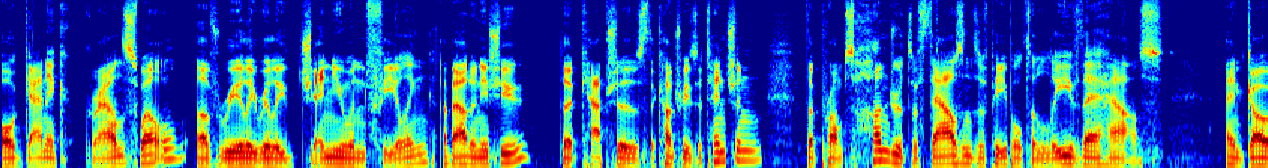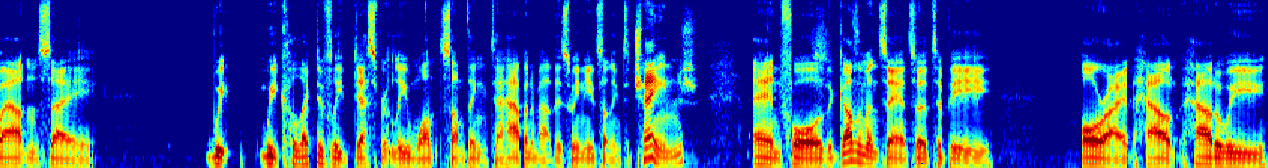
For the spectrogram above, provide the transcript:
organic groundswell of really, really genuine feeling about an issue that captures the country's attention, that prompts hundreds of thousands of people to leave their house and go out and say, we we collectively desperately want something to happen about this. We need something to change, and for the government's answer to be, all right, how how do we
